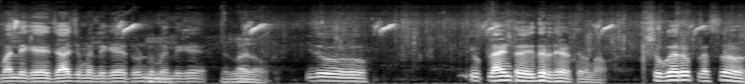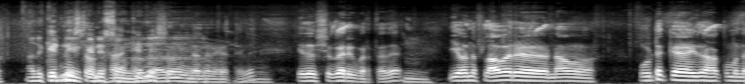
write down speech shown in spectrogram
ಮಲ್ಲಿಗೆ ಜಾಜಿ ಮಲ್ಲಿಗೆ ದುಂಡು ಮಲ್ಲಿಗೆ. ಎಲ್ಲ ಇದಾವೆ. ಇದು ಇವು ಪ್ಲಾಂಟ್ ಇದ್ರದ್ದು ಹೇಳ್ತೇವೆ ನಾವು. ಶುಗರ್ ಪ್ಲಸ್ ಅದು ಕಿಡ್ನಿ ಸ್ಟೋನ್ ಕಿಡ್ನಿ ಸ್ಟೋನ್ ಅದನ್ನು ಹೇಳ್ತೇವೆ. ಇದು ಶುಗರಿಗೆ ಬರ್ತದೆ. ಈ ಒಂದು ಫ್ಲವರ್ ನಾವು ಊಟಕ್ಕೆ ಇದು ಹಾಕೊಂಬಂದ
